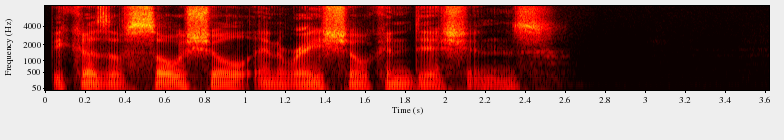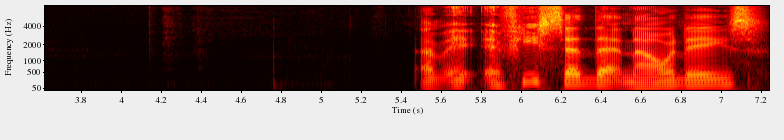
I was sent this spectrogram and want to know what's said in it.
because of social and racial conditions. I mean, if he said that nowadays,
